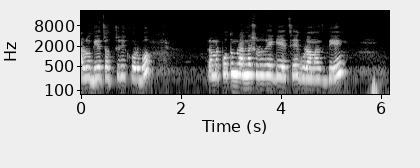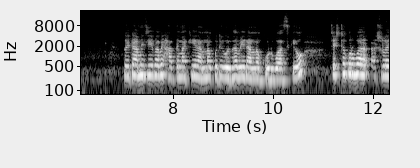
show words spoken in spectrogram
আলু দিয়ে চচ্চড়ি করব। তো আমার প্রথম রান্না শুরু হয়ে গিয়েছে গুঁড়া মাছ দিয়ে। তো এটা আমি যেভাবে হাতে মাখিয়ে রান্না করি, ওইভাবেই রান্না করব আজকেও। চেষ্টা করব আসলে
